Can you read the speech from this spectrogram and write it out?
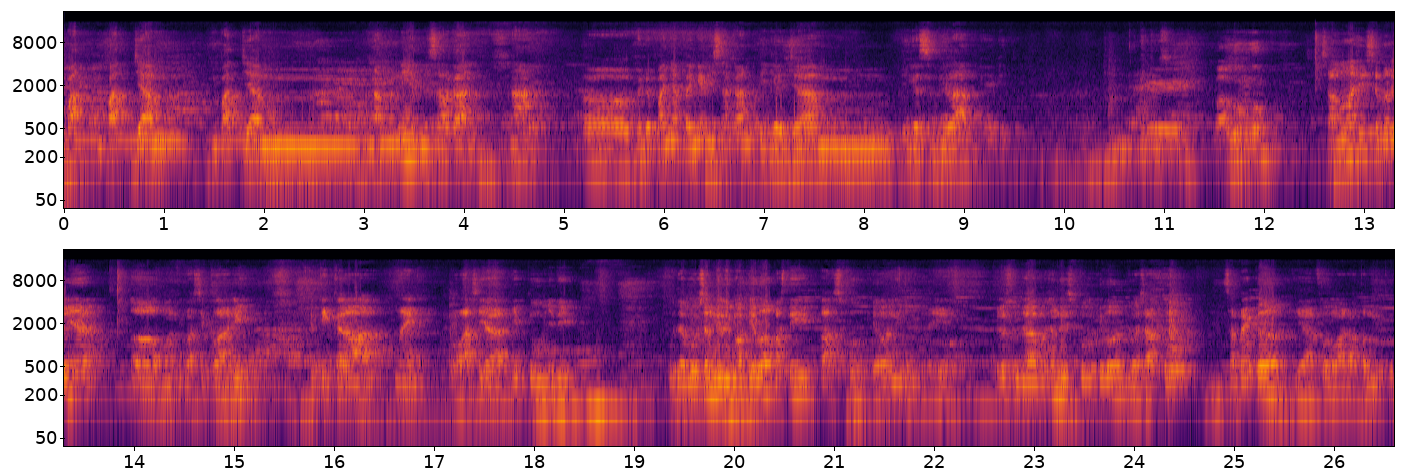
4, 4 jam 4 jam 6 menit misalkan nah eh, ke depannya pengen misalkan 3 jam 39 kayak gitu Oke. Agung, Gung. sama sih sebenarnya eh, motivasi pelari ketika naik kelas ya gitu jadi udah bosan di 5 kilo pasti ah 10 kilo nih jadi terus udah bosan di 10 kilo 21 sampai ke ya full marathon itu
